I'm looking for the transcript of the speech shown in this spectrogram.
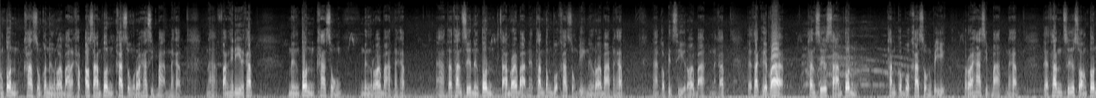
2 ต้นค่าส่งก็ 100 บาทนะครับเอา 3 ต้นค่าส่ง 150 บาทนะครับนะฮะฟังให้ดีนะครับ 1 ต้นค่าส่ง 100 บาทนะครับอ่าถ้าท่านซื้อ 1 ต้น 300 บาทเนี่ยท่านต้องบวกค่าส่งไปอีก 100 บาทนะครับนะก็เป็น 400 บาทนะครับแต่ถ้าเกิดว่าท่านซื้อ 3 ต้น ท่านก็บวกค่าส่งไปอีก 150 บาทนะครับ แต่ท่านซื้อ 2 ต้น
